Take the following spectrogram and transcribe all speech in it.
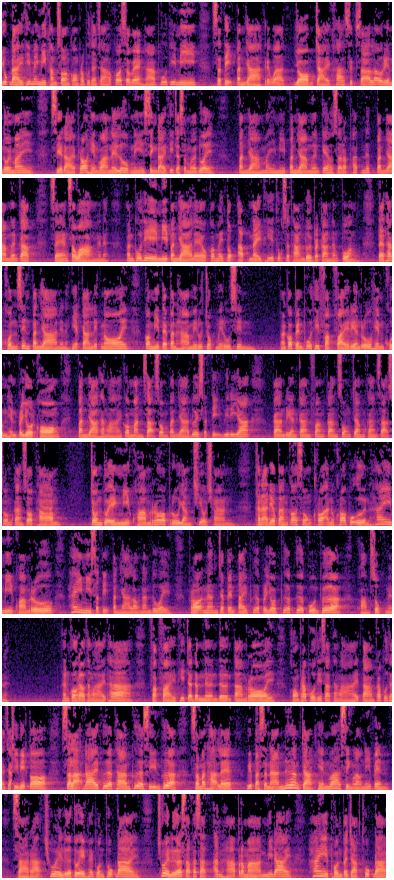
ยุคใดที่ไม่มีคำสอนของพระพุทธเจ้า ก็สแสวงหาผู้ที่มีสติปัญญาเรียกว่ายอมจ่ายค่าศึกษาเล่าเรียนโดยไม่เสียดาย เพราะเห็นว่าในโลกนี้สิ่งใดที่จะเสมอด้วยปัญญาไม่มีปัญญาเหมือนแก้วสารพัดนึกปัญญาเหมือนกับแสงสว่างเนี่ยนะ พันผู้ที่มีปัญญาแล้วก็ไม่ตกอับในที่ทุกสถานโดยประการทั้งปวง แต่ถ้าคนสิ้นปัญญาเนี่ยนะเหตุการณ์เล็กน้อย ก็มีแต่ปัญหาไม่รู้จบไม่รู้สิ้นมันก็เป็นผู้ที่ฝักใฝ่เรียนรู้เห็นคุณเห็นประโยชน์ของปัญญาทั้งหลาย ก็หมั่นสะสมปัญญาด้วยสติวิริยะ การเรียนการฟังการทรงจำการสะสมการสอบถาม จนตัวเองมีความรอบรู้อย่างเชี่ยวชาญ ขณะเดียวกันก็สงเคราะห์อนุเคราะห์ผู้อื่นให้มีความรู้ให้มีสติปัญญาเหล่านั้นด้วย เพราะนั่นจะเป็นไปเพื่อประโยชน์เพื่อเกื้อกูลเพื่อความสุขเนี่ยนะฉะนั้นของเราทั้งหลายถ้าฝักใฝ่ที่จะดำเนินเดินตามรอยของพระโพธิสัตว์ทั้งหลาย ตามพระพุทธเจ้าชีวิตก็สละได้เพื่อทานเพื่อศีลเพื่อสมถะและวิปัสสนาเนื่องจากเห็นว่าสิ่งเหล่านี้เป็นสาระช่วยเหลือตัวเองให้พ้นทุกข์ได้ ช่วยเหลือสรรพสัตว์อันหาประมาณไม่ได้ ให้พ้นไปจากทุกข์ได้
